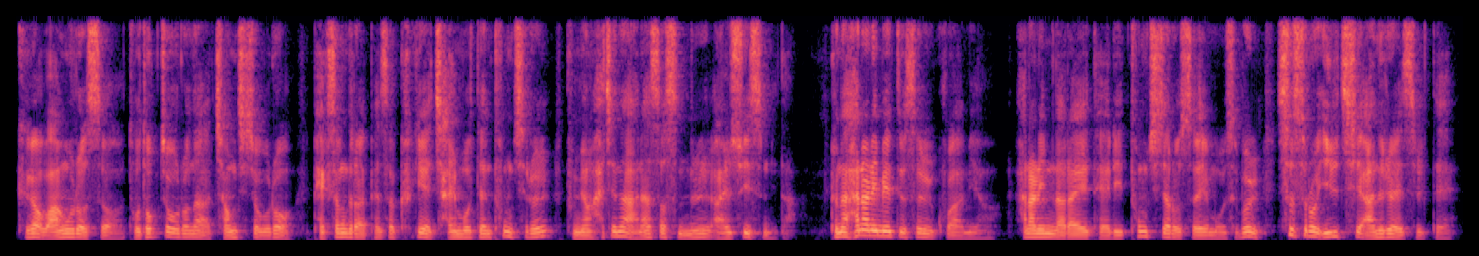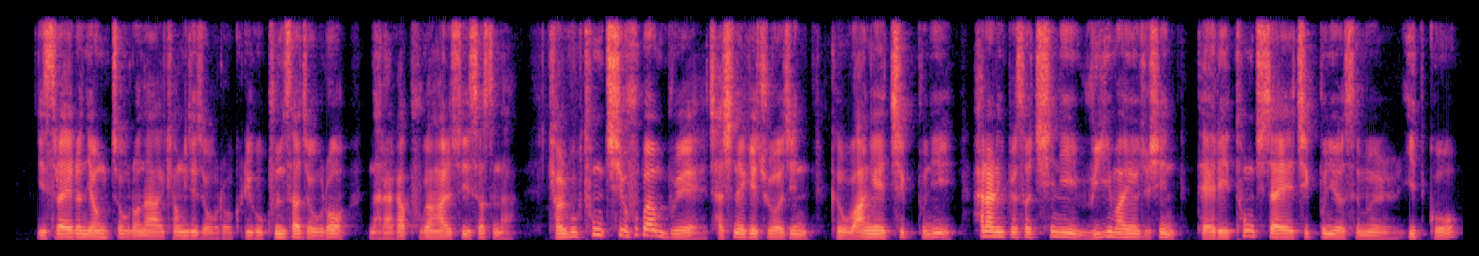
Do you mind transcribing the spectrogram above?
그가 왕으로서 도덕적으로나 정치적으로 백성들 앞에서 크게 잘못된 통치를 분명 하지는 않았었음을 알 수 있습니다. 그는 하나님의 뜻을 구하며 하나님 나라의 대리 통치자로서의 모습을 스스로 잃지 않으려 했을 때 이스라엘은 영적으로나 경제적으로 그리고 군사적으로 나라가 부강할 수 있었으나 결국 통치 후반부에 자신에게 주어진 그 왕의 직분이 하나님께서 친히 위임하여 주신 대리 통치자의 직분이었음을 잊고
